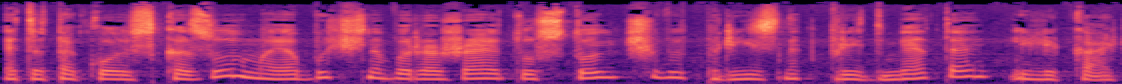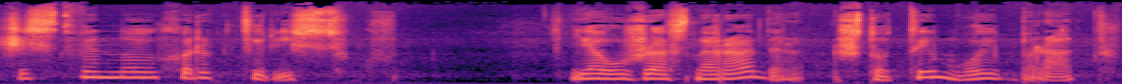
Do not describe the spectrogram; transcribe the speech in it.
это такое сказуемое обычно выражает устойчивый признак предмета или качественную характеристику. «Я ужасно рада, что ты мой брат».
